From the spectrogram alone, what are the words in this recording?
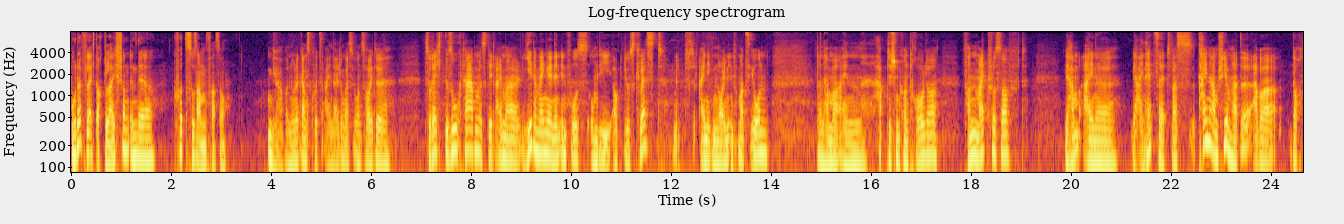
Oder vielleicht auch gleich schon in der Kurzzusammenfassung. Ja, aber nur eine ganz kurze Einleitung, was wir uns heute zurechtgesucht haben. Es geht einmal jede Menge in den Infos um die Oculus Quest mit einigen neuen Informationen. Dann haben wir einen haptischen Controller von Microsoft. Wir haben eine ja, ein Headset, was keiner am Schirm hatte, aber doch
